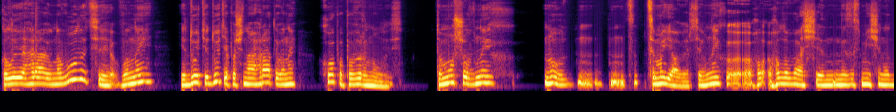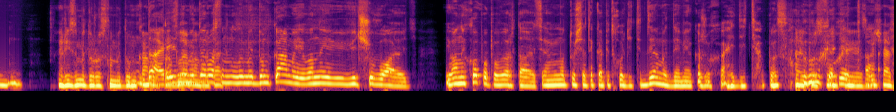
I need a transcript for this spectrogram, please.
Коли я граю на вулиці, вони йдуть, ідуть, я починаю грати, вони хопа повернулись. Тому що в них, ну, це моя версія, в них е, голова ще не засмічена різними дорослими думками. Да, різними дорослими так? думками, і вони відчувають. І вони хопа повертаються. Матуся така підходить, ідемо, ідемо. Я кажу, хай дитя послухає. Хай послухає, звичайно.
